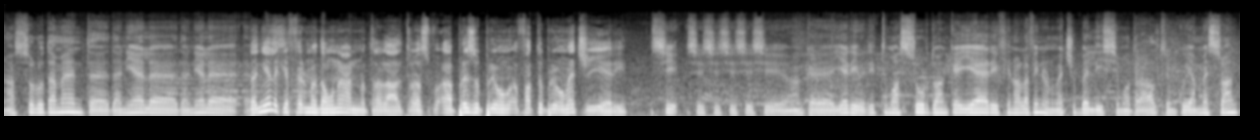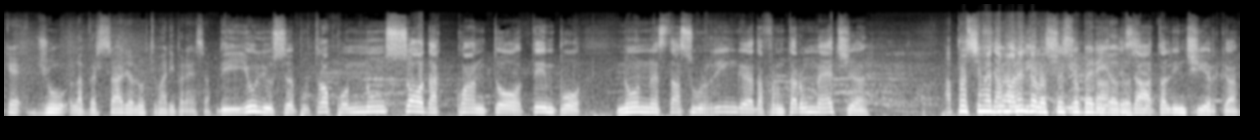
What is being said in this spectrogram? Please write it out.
Assolutamente, Daniele, Daniele, Daniele che è fermo da un anno, tra l'altro, ha il primo- ha fatto il primo match ieri. Sì, sì, sì, sì, sì, sì, anche ieri ritmo assurdo anche ieri fino alla fine un match bellissimo tra l'altro in cui ha messo anche giù l'avversario all'ultima ripresa. Di Julius purtroppo non so da quanto tempo non sta sul ring ad affrontare un match. Approssimativamente lo stesso periodo. sì. Esatto, all'incirca.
